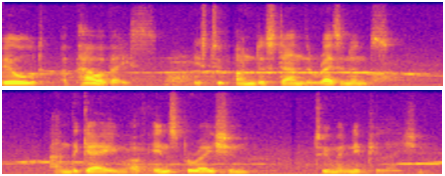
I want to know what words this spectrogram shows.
build a power base is to understand the resonance and the game of inspiration to manipulation.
